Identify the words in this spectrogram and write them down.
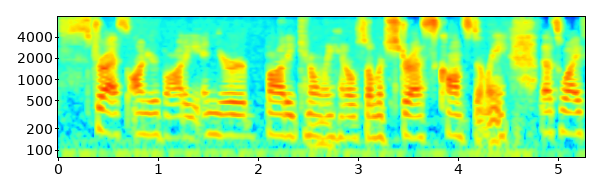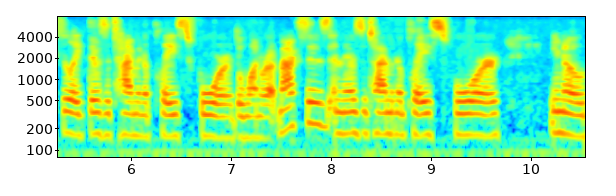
stress on your body and your body can only mm-hmm. handle so much stress constantly. That's why I feel like there's a time and a place for the one rep maxes and there's a time and a place for you know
